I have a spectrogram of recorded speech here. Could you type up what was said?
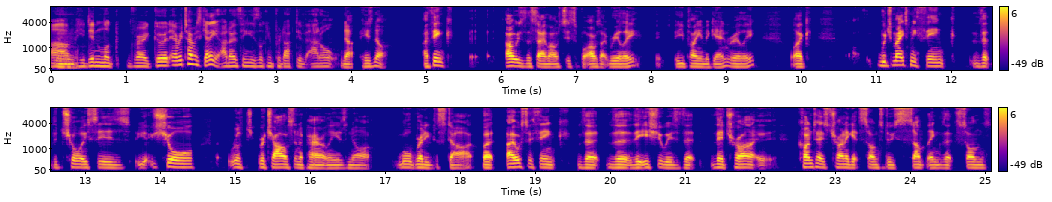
Um, Mm. He didn't look very good. Every time he's getting it, I don't think he's looking productive at all. No, he's not. I think uh, I was the same. I was disappointed. I was like, really? Are you playing him again? Really? Like, which makes me think that the choice is sure. Rich- Richarlison apparently is not well ready to start, but I also think that the the issue is that they're trying. Conte's trying to get Son to do something that Son's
